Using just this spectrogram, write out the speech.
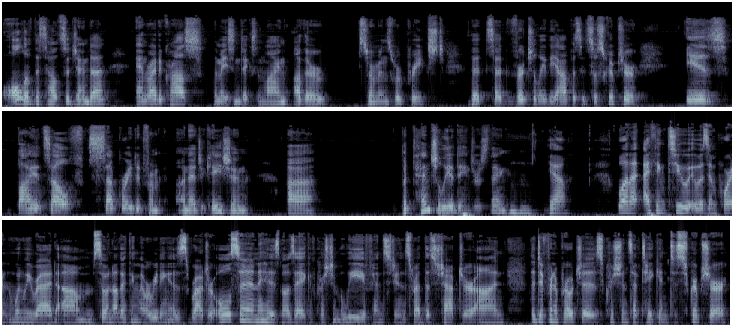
all of the South's agenda. And right across the Mason Dixon line, other sermons were preached that said virtually the opposite. So scripture is by itself separated from an education, uh, potentially a dangerous thing. Yeah. Well, and I- I think too, it was important when we read. Um, so another thing that we're reading is Roger Olson, his Mosaic of Christian Belief, and students read this chapter on the different approaches Christians have taken to Scripture.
